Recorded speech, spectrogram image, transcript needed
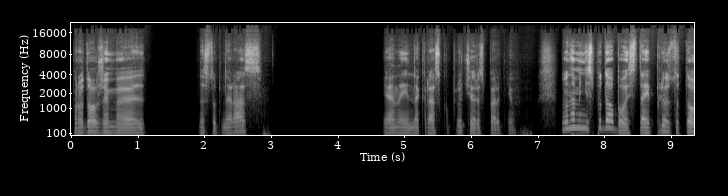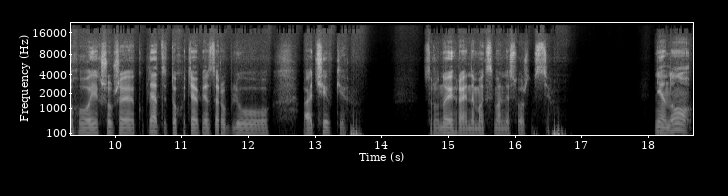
Продовжимо е, наступний раз. Я неї якраз куплю через пару днів. Ну, вона мені сподобалась, та й плюс до того, якщо вже купляти, то хоча б я зароблю ачівки. Все одно я граю на максимальній сложності. Ні, ну.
